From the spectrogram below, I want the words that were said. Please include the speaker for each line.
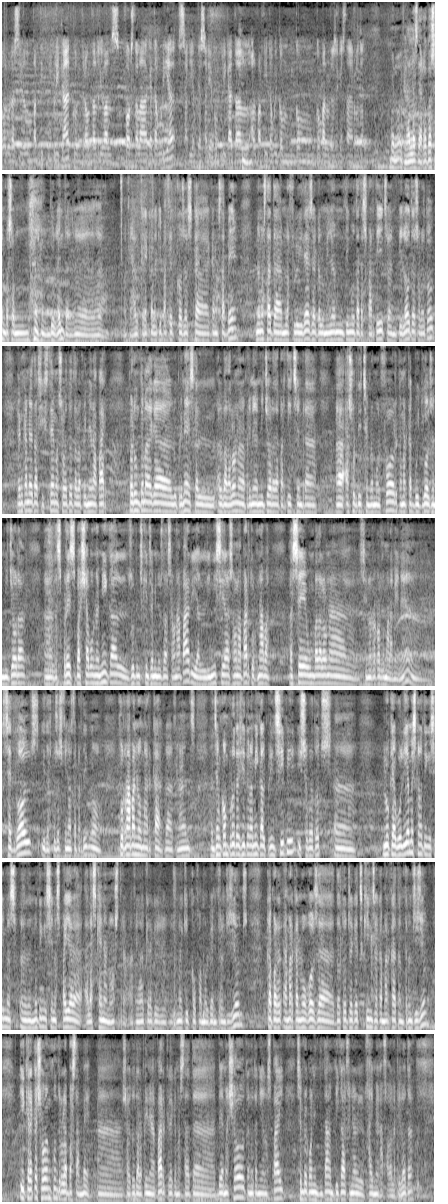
Speaker 1: La valoració d'un partit complicat contra un dels rivals forts de la categoria. Sabíem que seria complicat el, el partit avui. Com, com, com valores aquesta derrota?
Speaker 2: Bueno, al final les derrotes sempre són dolentes. Eh, al final crec que l'equip ha fet coses que, que han estat bé, no hem estat amb la fluidesa que potser hem tingut altres partits, en pilota sobretot, hem canviat el sistema sobretot a la primera part per un tema de que el primer és que el, el Badalona a la primera mitja hora de partit sempre ha, ha sortit sempre molt fort, que ha marcat 8 gols en mitja hora, eh, després baixava una mica els últims 15 minuts de la segona part i a l'inici de la segona part tornava a ser un Badalona, si no recordo malament, eh, 7 gols i després als finals de partit no, tornava a no marcar. Clar, al final ens, ens hem com protegit una mica al principi i sobretot eh, el que volíem és que no tinguéssim, eh, no tinguessin espai a, a l'esquena nostra. Al final crec que és un equip que ho fa molt bé en transicions, que ha, marcat 9 gols de, de tots aquests 15 que ha marcat en transició i crec que això ho hem controlat bastant bé. Eh, sobretot a la primera part crec que hem estat eh, bé amb això, que no tenien espai. Sempre quan intentàvem picar al final Jaime agafava la pilota.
